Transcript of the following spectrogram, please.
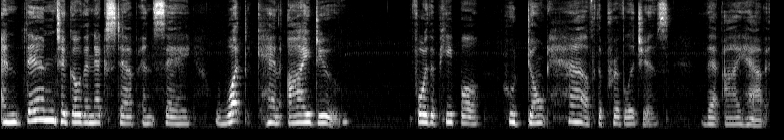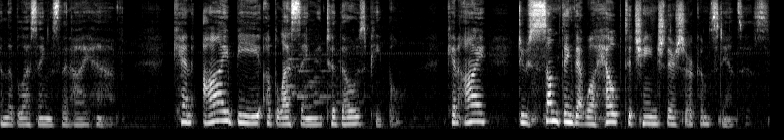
and then to go the next step and say, what can I do for the people who don't have the privileges that I have and the blessings that I have? Can I be a blessing to those people? Can I do something that will help to change their circumstances?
